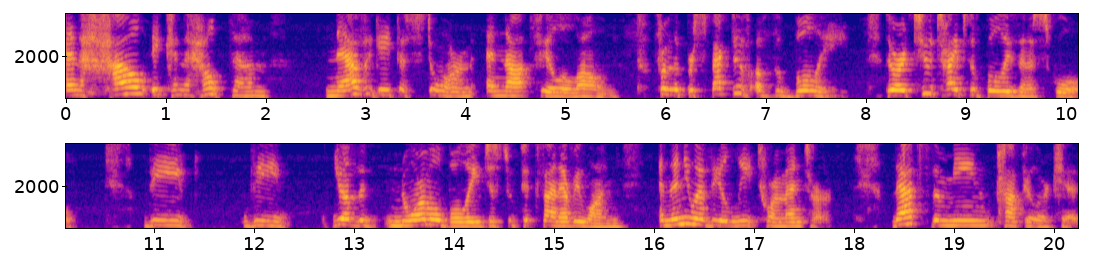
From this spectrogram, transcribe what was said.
and how it can help them navigate the storm and not feel alone. From the perspective of the bully, there are two types of bullies in a school. The the you have the normal bully just who picks on everyone and then you have the elite tormentor that's the mean popular kid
